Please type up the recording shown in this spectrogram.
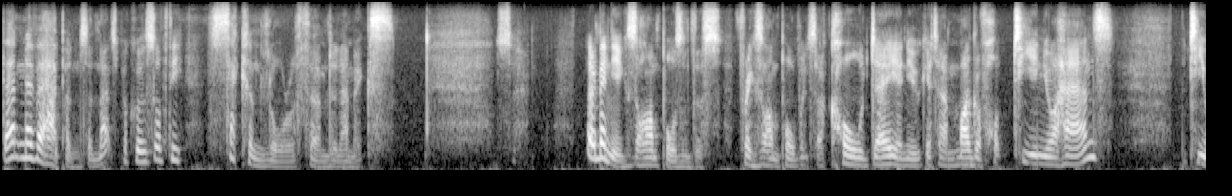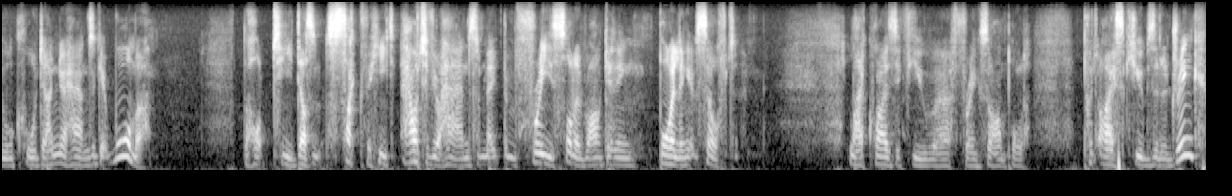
that never happens, and that's because of the second law of thermodynamics. So, there are many examples of this. For example, when it's a cold day and you get a mug of hot tea in your hands the tea will cool down, your hands and get warmer. The hot tea doesn't suck the heat out of your hands and make them freeze solid while getting boiling itself. Likewise, if you, uh, for example, put ice cubes in a drink,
